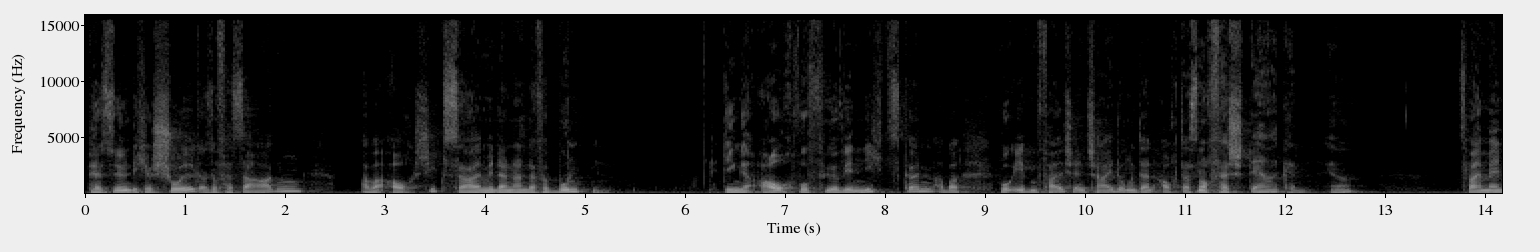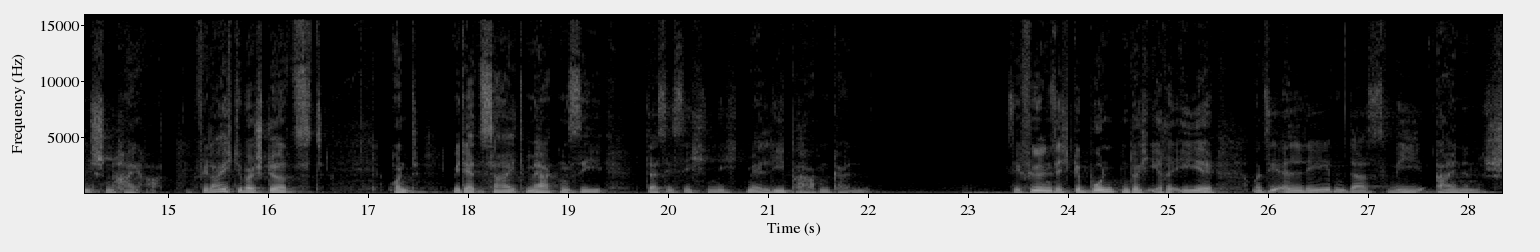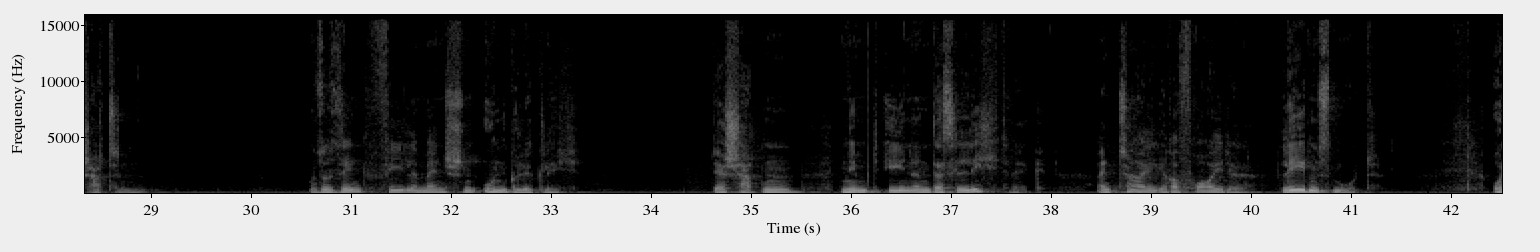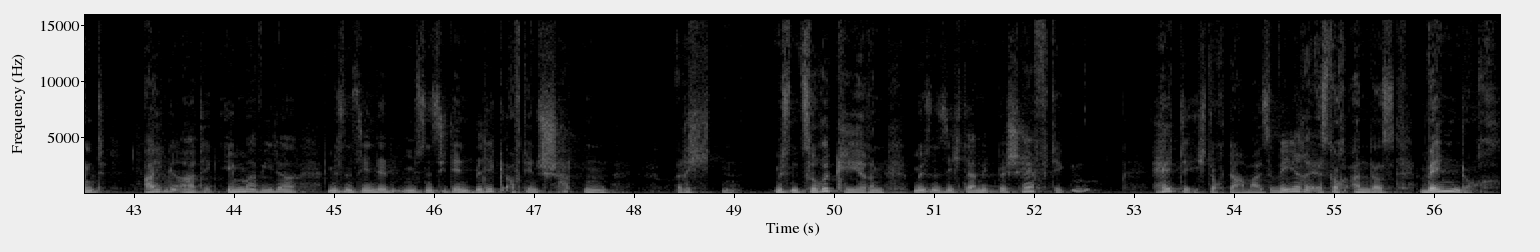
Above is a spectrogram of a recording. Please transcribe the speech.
persönliche Schuld, also Versagen, aber auch Schicksal miteinander verbunden. Dinge auch, wofür wir nichts können, aber wo eben falsche Entscheidungen dann auch das noch verstärken. Ja? Zwei Menschen heiraten, vielleicht überstürzt, und mit der Zeit merken sie, dass sie sich nicht mehr lieb haben können. Sie fühlen sich gebunden durch ihre Ehe und sie erleben das wie einen Schatten. Und so sind viele Menschen unglücklich. Der Schatten nimmt ihnen das Licht weg, ein Teil ihrer Freude, Lebensmut. Und eigenartig immer wieder müssen sie, müssen sie den Blick auf den Schatten richten, müssen zurückkehren, müssen sich damit beschäftigen. Hätte ich doch damals, wäre es doch anders, wenn doch.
